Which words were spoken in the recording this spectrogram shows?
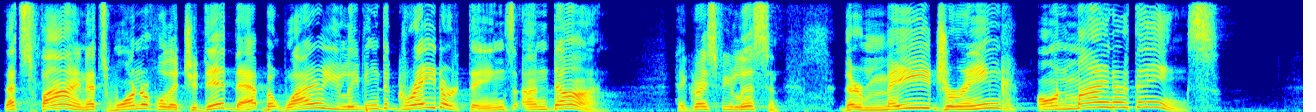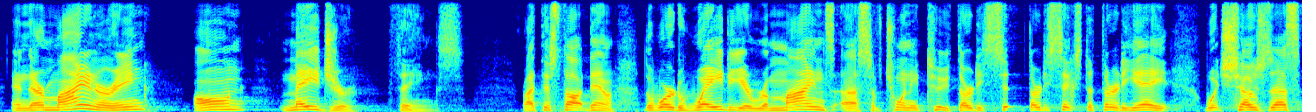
That's fine. That's wonderful that you did that. But why are you leaving the greater things undone? Hey, Graceview, listen. They're majoring on minor things, and they're minoring on major things. Write this thought down. The word weightier reminds us of 22, 36, 36 to 38, which shows us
